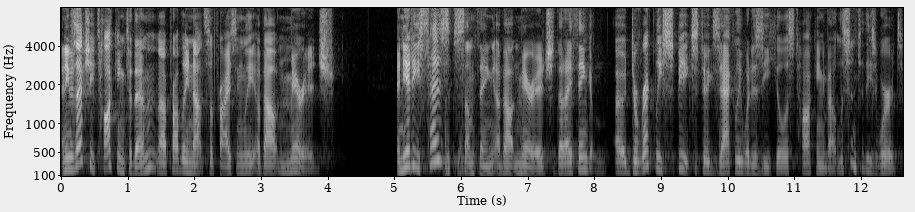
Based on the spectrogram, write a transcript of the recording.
And he was actually talking to them, uh, probably not surprisingly, about marriage. And yet he says something about marriage that I think uh, directly speaks to exactly what Ezekiel is talking about. Listen to these words.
